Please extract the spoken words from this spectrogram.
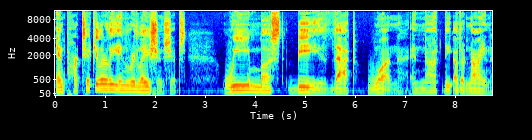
and particularly in relationships, we must be that one and not the other nine.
